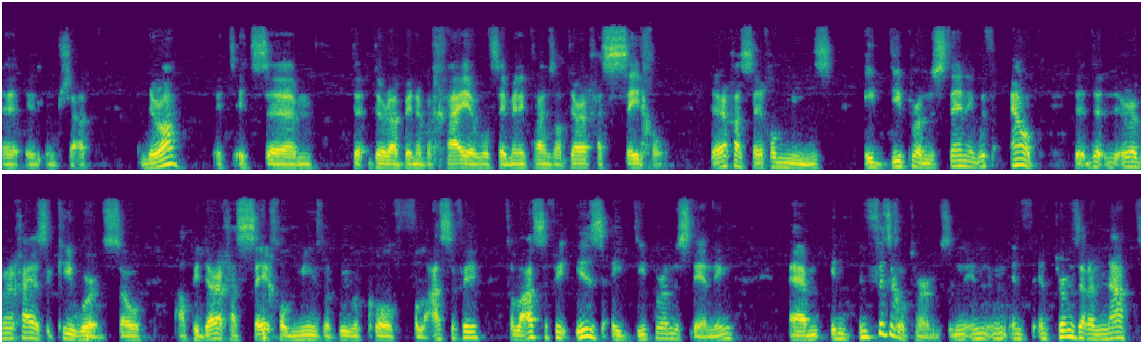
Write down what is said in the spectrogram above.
uh, in, in pshat. And there are. It's it's um, the, the Rabbeinu Bechaya will say many times al derech haseichel. Derech haseichel means a deeper understanding without the, the, the Rabbeinu Bechaya is a key word. So Alpiderach HaSeichel means what we would call philosophy. Philosophy is a deeper understanding um, in, in physical terms, in, in, in, in terms that are not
